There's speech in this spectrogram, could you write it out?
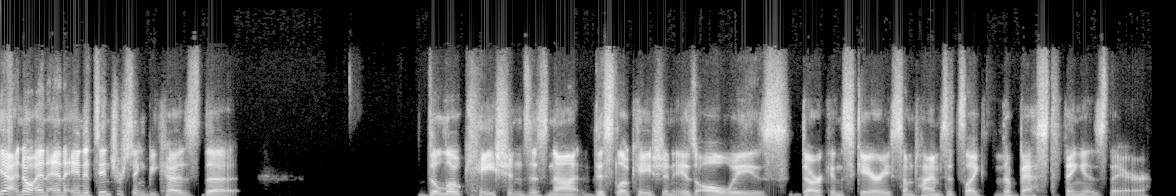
Yeah, no, and and and it's interesting because the the locations is not this location is always dark and scary. Sometimes it's like the best thing is there.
